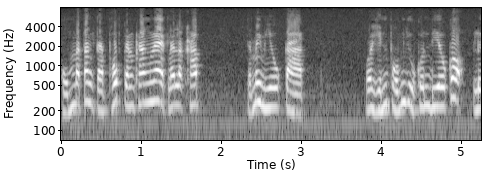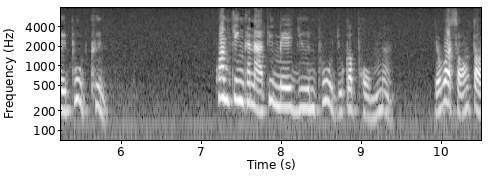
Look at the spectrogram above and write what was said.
ผมมาตั้งแต่พบกันครั้งแรกแล้วล่ะครับ แต่ไม่มีโอกาส พอเห็นผมอยู่คนเดียวก็เลยพูดขึ้น ความจริงขณะที่เมยืนพูดอยู่กับผมอะจะว่าสองต่อ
